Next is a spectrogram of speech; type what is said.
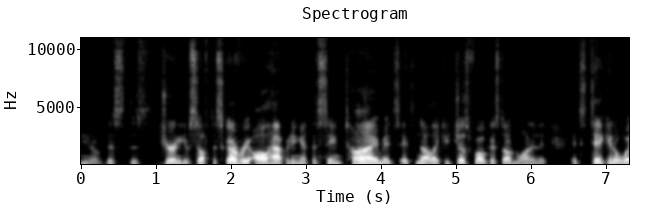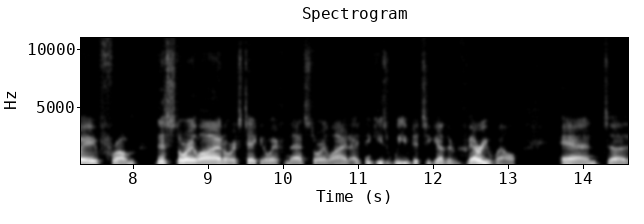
you know, this this journey of self-discovery all happening at the same time. It's it's not like you just focused on one and it it's taken away from this storyline or it's taken away from that storyline. I think he's weaved it together very well. And uh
